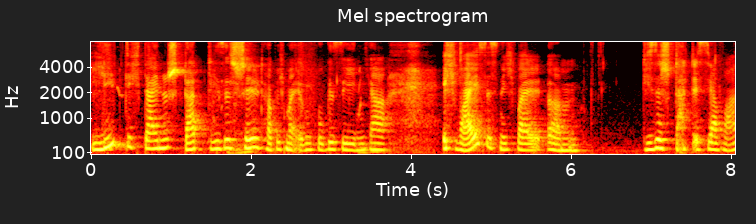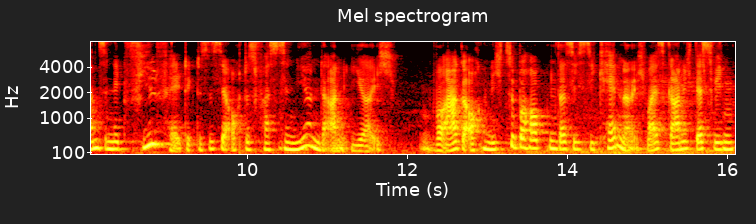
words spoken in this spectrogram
Liebt dich deine Stadt? Dieses Schild habe ich mal irgendwo gesehen. Ja, ich weiß es nicht, weil ähm, diese Stadt ist ja wahnsinnig vielfältig. Das ist ja auch das Faszinierende an ihr. Ich wage auch nicht zu behaupten, dass ich sie kenne. Ich weiß gar nicht deswegen,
